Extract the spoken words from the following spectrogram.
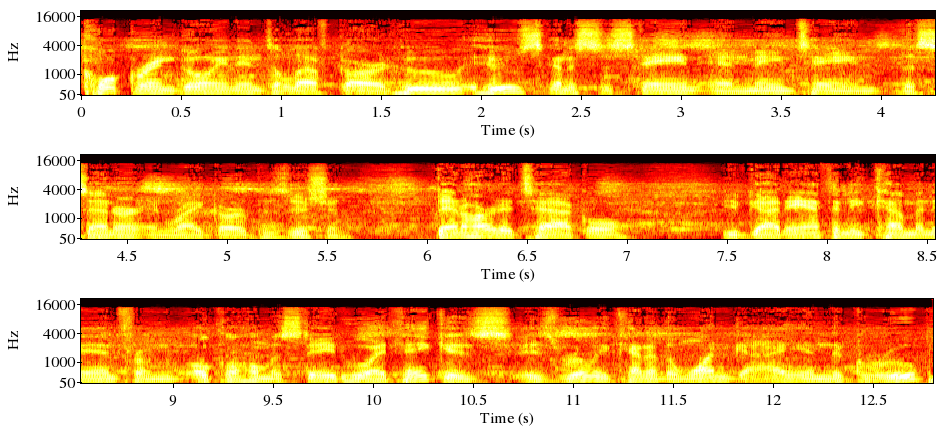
Corcoran going into left guard. Who who's going to sustain and maintain the center and right guard position? Benhart at tackle. You've got Anthony coming in from Oklahoma State, who I think is is really kind of the one guy in the group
